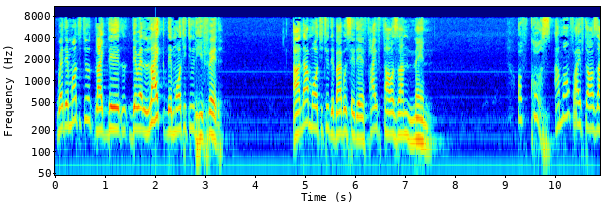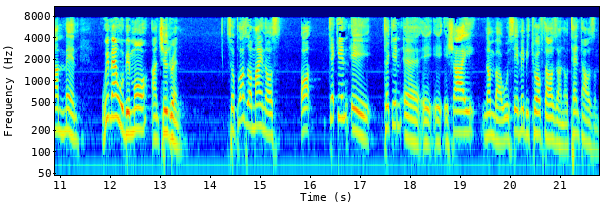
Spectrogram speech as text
where the multitude, like they, they were like the multitude he fed. And that multitude, the Bible said there are 5,000 men. Of course, among 5,000 men, women will be more and children. So plus or minus, or taking a taking a, a, a shy number, we'll say maybe 12,000 or 10,000.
